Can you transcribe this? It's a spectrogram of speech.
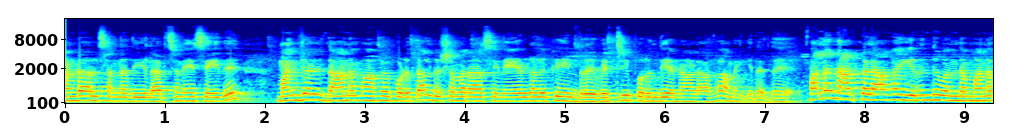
ஆண்டாள் சன்னதியில் அர்ச்சனை செய்து மஞ்சள் தானமாக கொடுத்தால் ரிஷபராசி நேயர்களுக்கு இன்று வெற்றி பொருந்திய நாளாக அமைகிறது. பல நாட்களாக இருந்து வந்த மன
